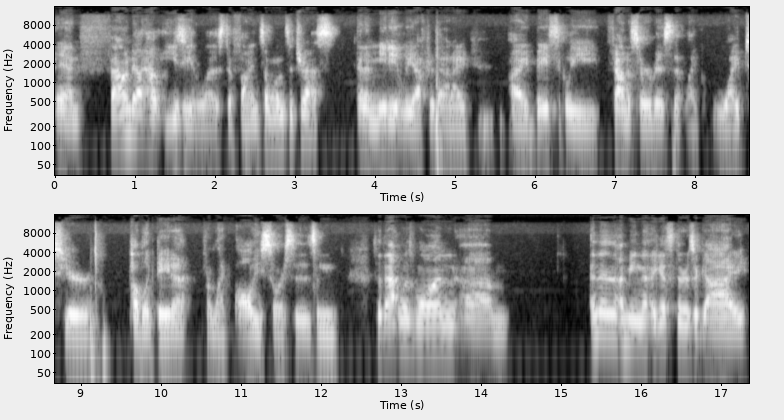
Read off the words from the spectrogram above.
and found out how easy it was to find someone's address. And immediately after that i i basically found a service that like wipes your public data from like all these sources. And so that was one um and then i mean i guess there's a guy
